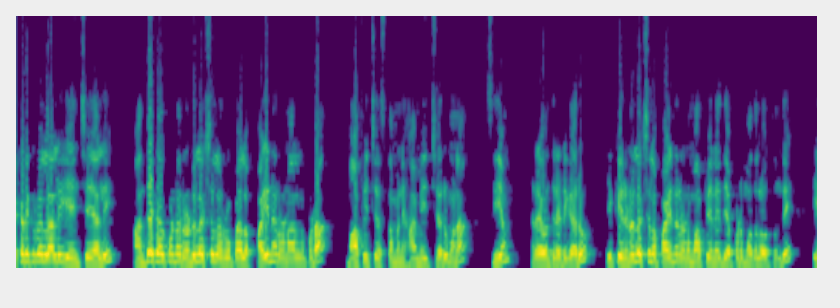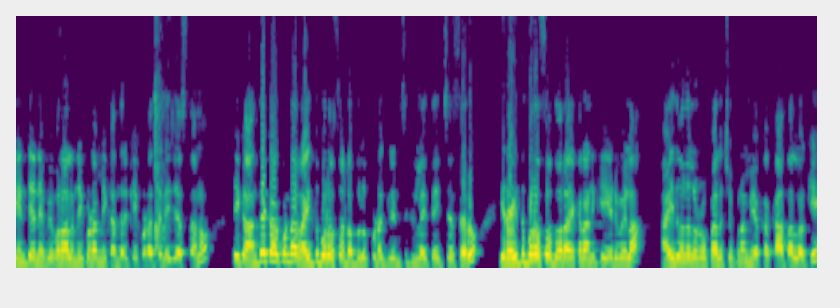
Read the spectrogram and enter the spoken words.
ఎక్కడికి వెళ్ళాలి ఏం చేయాలి? అంతేకాకుండా రెండు లక్షల రూపాయల పైన రుణాలను కూడా మాఫీ చేస్తామని హామీ ఇచ్చారు మన సీఎం రేవంత్ రెడ్డి గారు. ఇక రెండు లక్షల పైన రుణమాఫీ అనేది ఎప్పుడు మొదలవుతుంది? ఏంటి అనే వివరాలన్నీ కూడా మీకు అందరికీ కూడా తెలియజేస్తాను. ఇక అంతేకాకుండా రైతు భరోసా డబ్బులు కూడా గ్రీన్ సిగ్నల్ అయితే ఇచ్చేశారు. ఈ రైతు భరోసా ద్వారా ఎకరానికి ఏడు వేల ఐదు వందల రూపాయల చొప్పున మీ యొక్క ఖాతాల్లోకి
